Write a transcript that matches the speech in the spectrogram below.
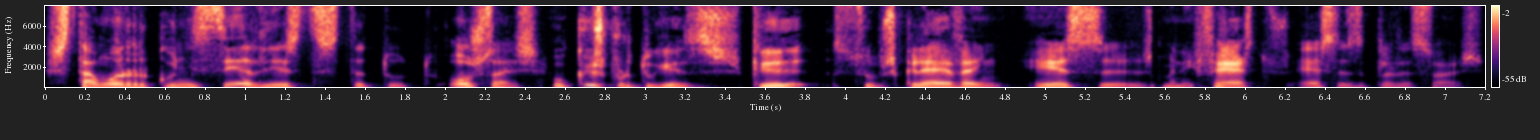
estão a reconhecer-lhe este estatuto. Ou seja, o que os portugueses que subscrevem esses manifestos, essas declarações.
